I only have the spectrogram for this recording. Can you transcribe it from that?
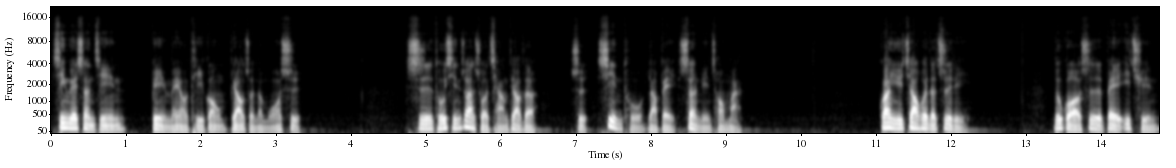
新约圣经并没有提供标准的模式。使徒行传所强调的是，信徒要被圣灵充满。关于教会的治理，如果是被一群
